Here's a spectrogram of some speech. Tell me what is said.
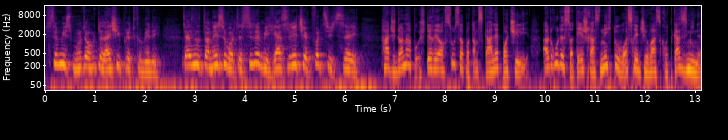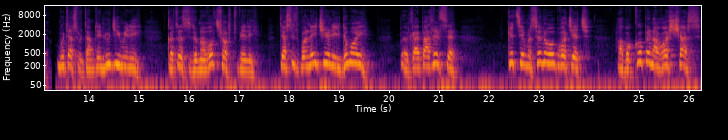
z tymi smo to hutlejsi prydku mieli. Też no to nie są, bo te cydem ich, ja liczę 40 cyli. Hač dona po štyrioch sú so potom skale počili, a drude so tež raz nichtu wosredživa skrótka zminy. Mutter sú tam tí ľudí mieli, ktorí si doma Wirtschaft mieli. Tesni spolnečili domoj, kaj paslice, keď se mu sedel obročeč, a bo kupe na roš čas,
